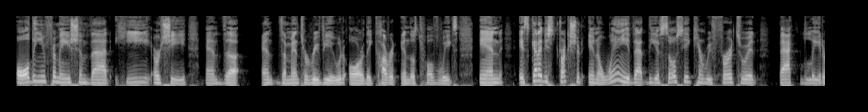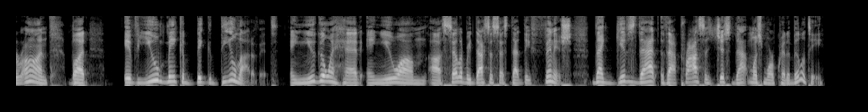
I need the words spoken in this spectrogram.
all the information that he or she and the and the mentor reviewed or they covered in those 12 weeks. And it's got to be structured in a way that the associate can refer to it back later on. But if you make a big deal out of it and you go ahead and you um uh, celebrate that success that they finish, that gives that that process just that much more credibility,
